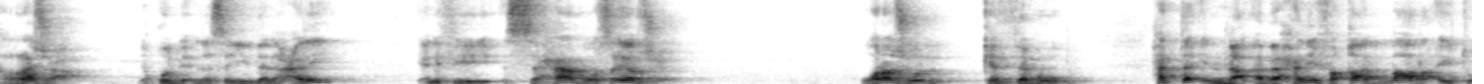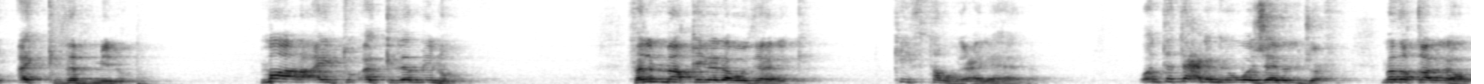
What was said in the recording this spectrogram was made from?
الرجعة يقول بأن سيدنا علي يعني في السحاب وسيرجع. ورجل كذبوه. حتى إن أبا حنيفة قال ما رأيت أكذب منه. ما رأيت أكذب منه. فلما قيل له ذلك كيف تروي على هذا؟ وأنت تعلم هو جابر الجعفي ماذا قال لهم؟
